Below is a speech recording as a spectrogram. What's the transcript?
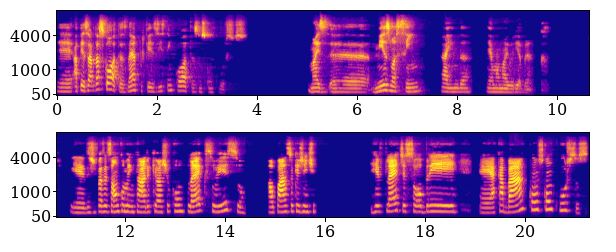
É, apesar das cotas, né? Porque existem cotas nos concursos. Mas, é, mesmo assim, ainda é uma maioria branca. É, deixa eu fazer só um comentário que eu acho complexo isso, ao passo que a gente reflete sobre é, acabar com os concursos,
